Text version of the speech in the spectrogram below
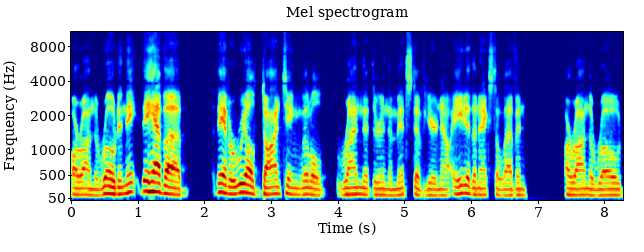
or on the road. And they they have a they have a real daunting little run that they're in the midst of here. Now eight of the next 11 are on the road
